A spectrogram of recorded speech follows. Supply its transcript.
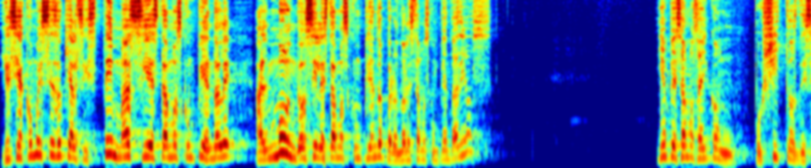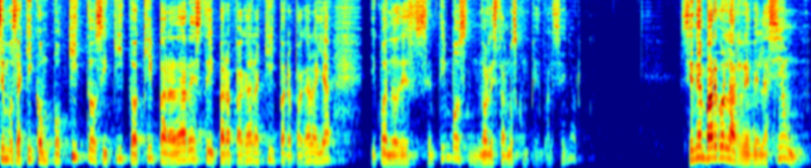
Yo decía, ¿cómo es eso que al sistema sí estamos cumpliéndole, al mundo sí le estamos cumpliendo, pero no le estamos cumpliendo a Dios? Y empezamos ahí con puchitos, decimos aquí con poquitos y quito aquí para dar esto y para pagar aquí, para pagar allá. Y cuando sentimos, no le estamos cumpliendo al Señor. Sin embargo, la revelación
